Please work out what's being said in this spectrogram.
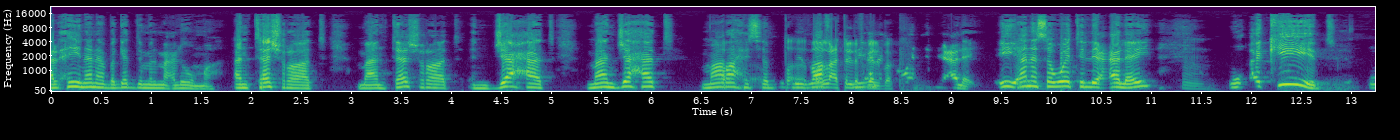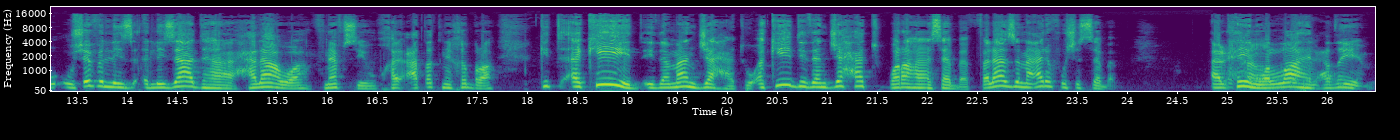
الحين أنا بقدم المعلومة. أنتشرت ما انتشرت نجحت ما نجحت ما راح يسبب طلعت اللي في قلبك. اللي علي. إي أنا سويت اللي علي. وأكيد وشوف اللي اللي زادها حلاوة في نفسي واعطتني خبرة. قلت أكيد إذا ما نجحت وأكيد إذا نجحت وراها سبب. فلازم أعرف وش السبب. الحين والله العظيم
